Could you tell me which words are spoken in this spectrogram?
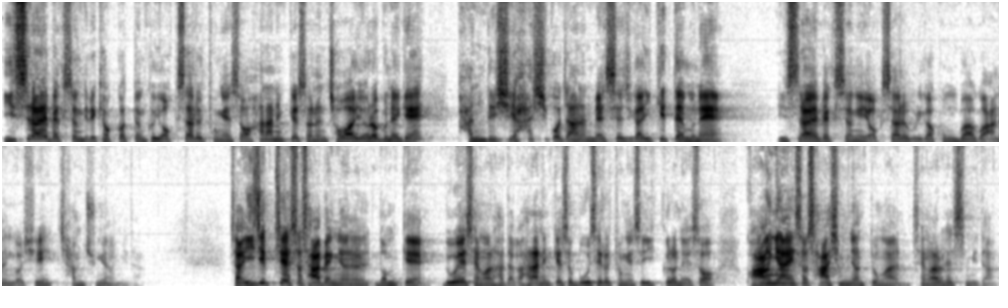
이스라엘 백성들이 겪었던 그 역사를 통해서 하나님께서는 저와 여러분에게 반드시 하시고자 하는 메시지가 있기 때문에 이스라엘 백성의 역사를 우리가 공부하고 아는 것이 참 중요합니다. 자, 이집트에서 400년을 넘게 노예 생활을 하다가 하나님께서 모세를 통해서 이끌어내서 광야에서 40년 동안 생활을 했습니다.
